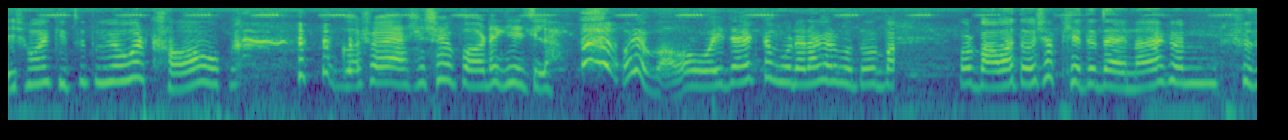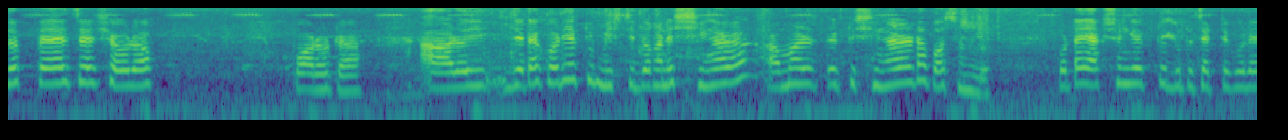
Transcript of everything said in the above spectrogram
এই সময় কিছু তুমি আমার খাওয়াও। গোসলে আসার সময় পরোটা খেয়েছিলাম। ওরে বাবা ওইটা একটা মনে রাখার মতো। ওর বাবা তো ওসব খেতে দেয় না। এখন সুযোগ পেয়েছে সৌরভ পরোটা। আর ওই যেটা করি একটু মিষ্টির দোকানের সিঙ্গারা। আমার একটু সিঙ্গারাটা পছন্দ। ওটাই একসঙ্গে একটু দুটো চারটে করে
